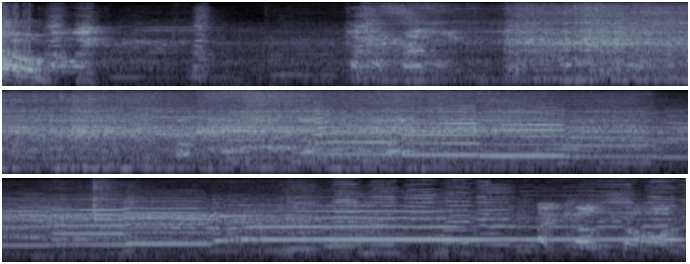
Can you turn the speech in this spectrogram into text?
Well, Oh, go. wait. That's a friendly. I killed someone.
